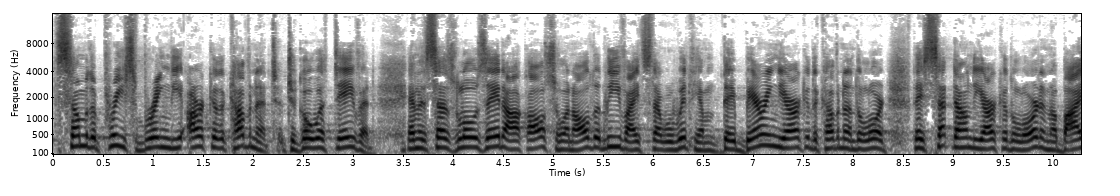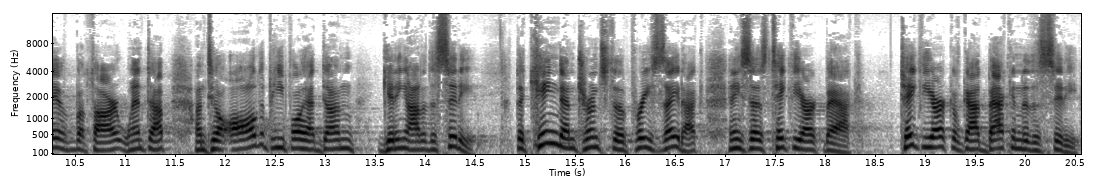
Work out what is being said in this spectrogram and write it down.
some of the priests bring the Ark of the Covenant to go with David. And it says, Lo Zadok also and all the Levites that were with him, they bearing the Ark of the Covenant of the Lord, they set down the Ark of the Lord, and Abiathar went up until all the people had done getting out of the city. The king then turns to the priest Zadok, and he says, Take the Ark back. Take the ark of God back into the city.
